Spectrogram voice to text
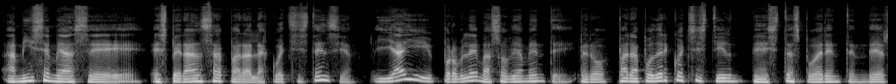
a mí se me hace esperanza para la coexistencia. Y hay problemas, obviamente, pero para poder coexistir necesitas poder entender,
